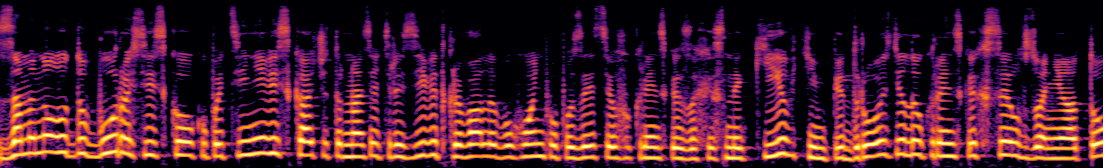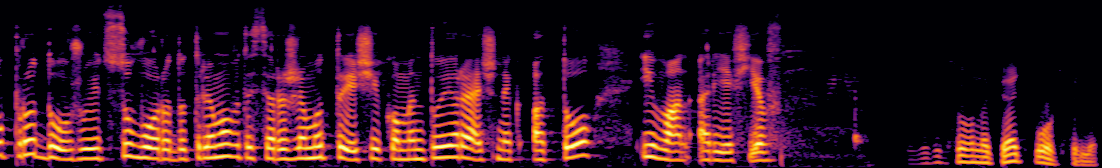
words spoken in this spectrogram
За минулу добу російсько-окупаційні війська 14 разів відкривали вогонь по позиціях українських захисників. Втім, підрозділи українських сил в зоні АТО продовжують суворо дотримуватися режиму тиші. Коментує речник АТО Іван Арєф'єв. Зафіксовано 5 обстрілів.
